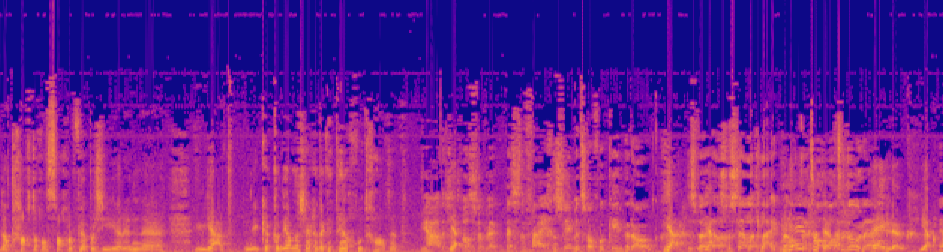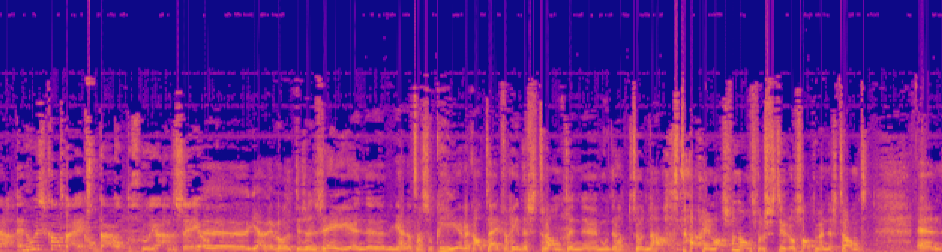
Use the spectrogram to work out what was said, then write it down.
dat gaf toch ontzaglijk veel plezier. En uh, ja, ik kan niet anders zeggen dat ik het heel goed gehad heb. Ja, dus het was best een fijn gezin met zoveel kinderen ook. Ja. Dus wel heel gezellig lijkt me. Heel Altijd wel wat te doen, hè? Heel leuk, ja. ja. En hoe is Katwijk om daar op te groeien aan de zee? ja, wij woonden tussen een zee en ja, dat was ook heerlijk altijd. We gingen naar het strand en uh, moeder had zo nou, daar geen last van ons. We stuurden ons altijd naar het strand. En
